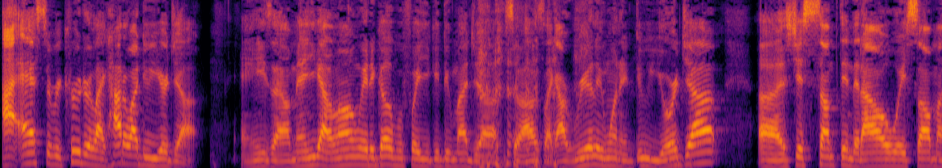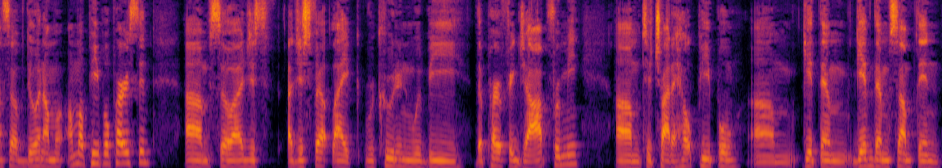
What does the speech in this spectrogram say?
I asked the recruiter like, "How do I do your job?" And he's like, oh, man, you got a long way to go before you can do my job. So I was like, I really want to do your job. Uh, it's just something that I always saw myself doing. I'm a, I'm a people person. Um, so I just, I just felt like recruiting would be the perfect job for me, um, to try to help people, um, get them, give them something,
